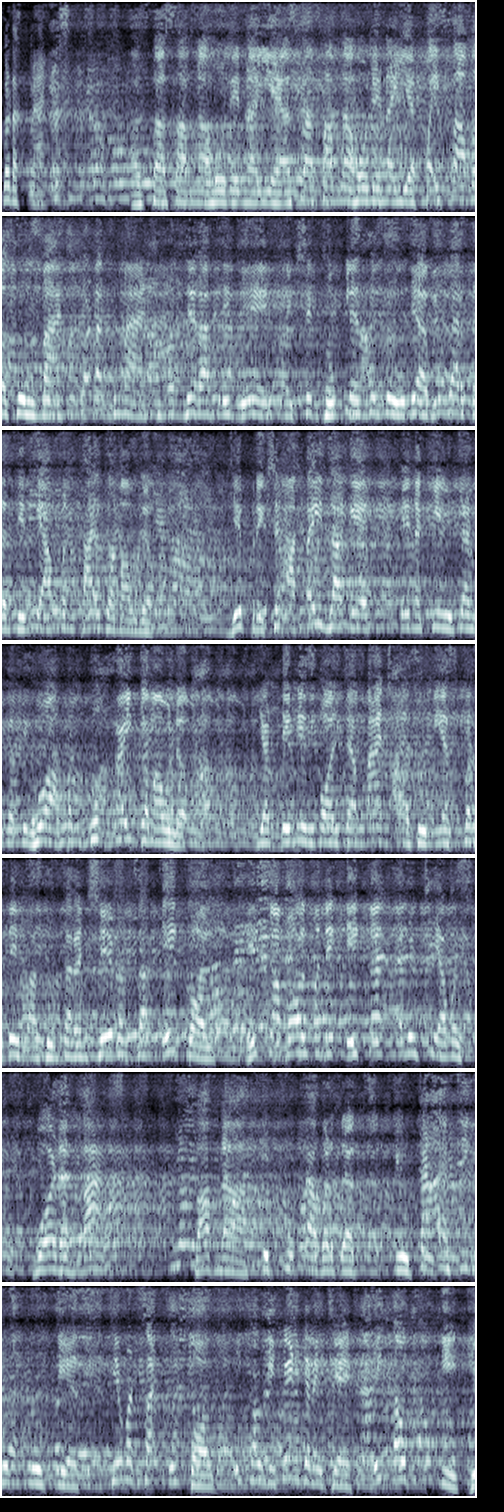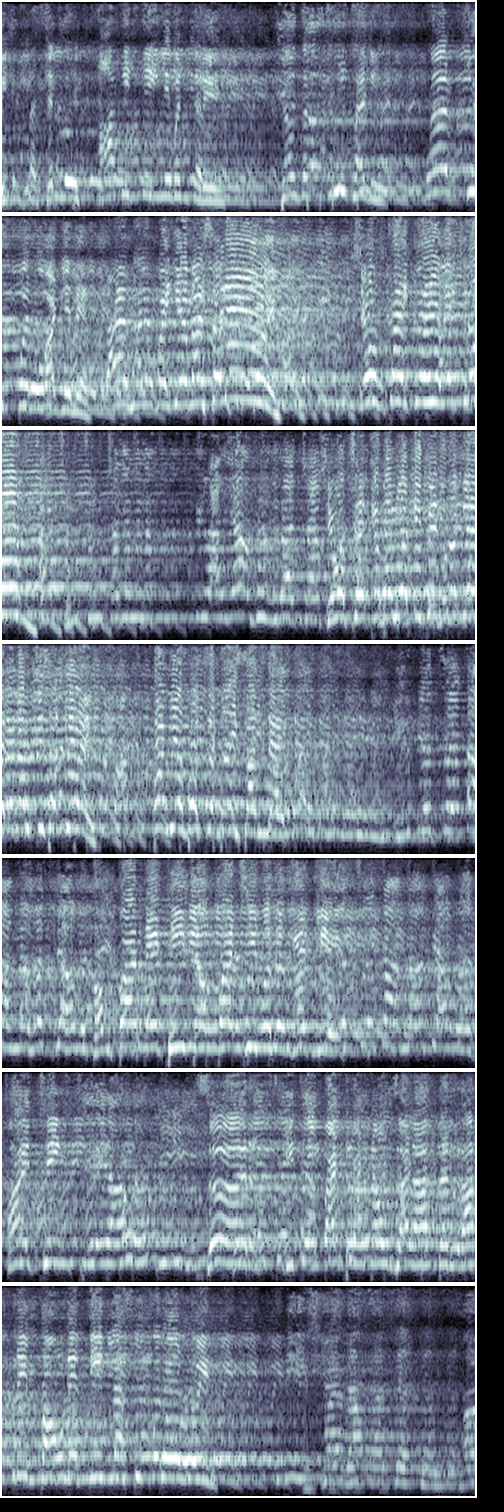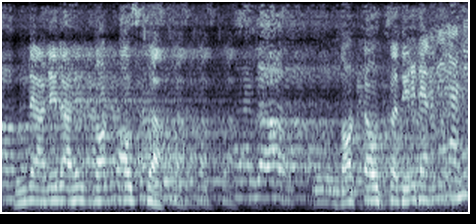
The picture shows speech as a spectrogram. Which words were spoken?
कडक मॅच असा सामना होणे नाहीये असा सामना होणे नाहीये. पैसा वसूल मॅच कडक मॅच मध्यरात्री जे प्रेक्षक झोपले असतील ते उद्या विचार करतील की आपण काय गमावलं. जे प्रेक्षक आताही जागे आहेत ते नक्की विचार करतील हो आपण खूप काही गमावलं. या टेनिस बॉलच्या मॅच पासून या स्पर्धेपासून कारण शेवटचा एक बॉल एका बॉलमध्ये एका अवस्था मॅच सामना इतका वर्धक शेवटचा एक बॉल एक आउट डिपेंड करायचे आहे एक आउट की विजेता चल्लो आदित्य इलेव्हन करेल त्यानंतर खाली खाली वर सुपर वाढलेले आहेत काय झालं पाहिजे मॅसडे शेवट काय करेल विक्रम शेवटच्या एका बॉलवर डिफेन्स चांगल्या रनआउटची संधी आहे पाहूया बॉलचं काय सांगताय अंपायरने टीव्ही अंपायरची मदत घेतली. आय थिंक जर इथे पॅटर्न डाऊन झाला तर रात्री पावणे तीन ला सुपर ओव्हर होईल. पुढे आलेला आहे नॉट आउटचा नॉट आउटचा निर्णय आलेला आहे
